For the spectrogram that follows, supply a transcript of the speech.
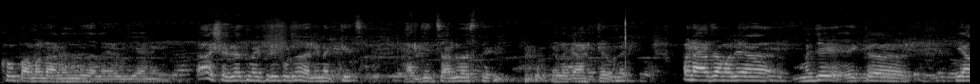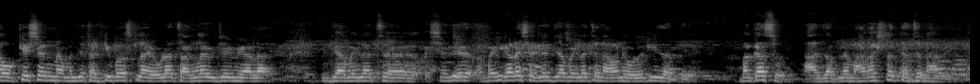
खूप आम्हाला आनंद झाला या विजयाने. हा शर्यत मैत्री पूर्ण झाली नक्कीच. हारजीत चालू असते त्याला काय हरकत नाही. पण आज आम्हाला या म्हणजे एक या ओकेशनला म्हणजे थर्टी फर्स्टला एवढा चांगला विजय मिळाला. ज्या बैलाचं शर्य बैलगाडा शर्यत ज्या बैलाच्या नावाने ओळखली जाते बकासूर आज आपल्या महाराष्ट्रात त्याचं नाव आहे.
